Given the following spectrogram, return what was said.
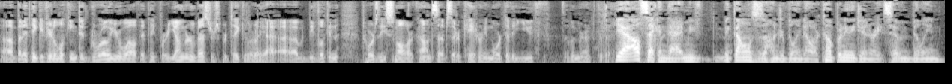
Uh, but I think if you're looking to grow your wealth, I think for younger investors particularly, I, I would be looking towards these smaller concepts that are catering more to the youth of America today. Yeah, I'll second that. I mean, McDonald's is a hundred billion dollar company. They generate seven billion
